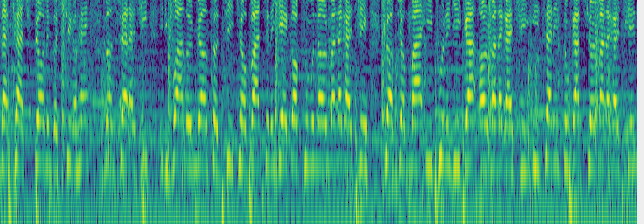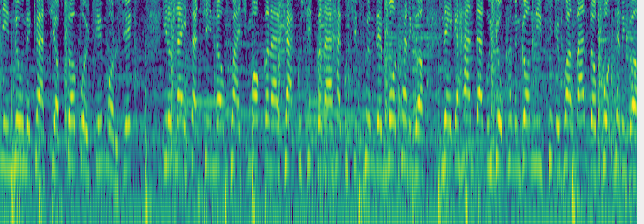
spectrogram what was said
난 가식 떠는 거 싫어해. 넌 잘 알지. 이리 와 놀면서 지켜봐. 쟤네의 거품은 얼마나 갈지. 걱정 마. 이 분위기가 얼마나 갈지. 이 자린 또 값이 얼마나 갈지. 네 눈에 가치 없어 볼진 모르지. 이런 나이 사치 넌 관심 없거나 갖고 싶거나 하고 싶은데 못하는 거. 내가 한다고 욕하면 건 네 속에 화만 더 보태는 거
